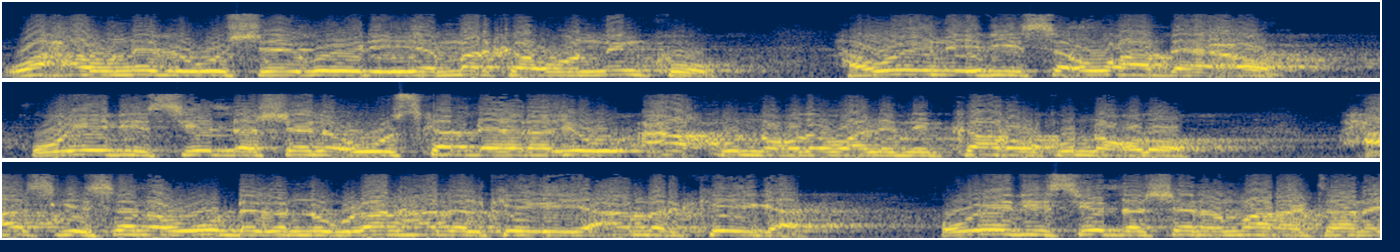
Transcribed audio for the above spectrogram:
Waxa uu nebigu sheegu yidhi iyo marka uu ninku haweenaydiisa u adeeco hooyadiisii dhashayna uu iska dheerayo caaq ku noqdo waalidinkaaruu ku noqdo xaaskiisana uu u dhaga nuglaan hadalkeega iyo amarkeega hooyadiisii dhashayna maaragtaana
